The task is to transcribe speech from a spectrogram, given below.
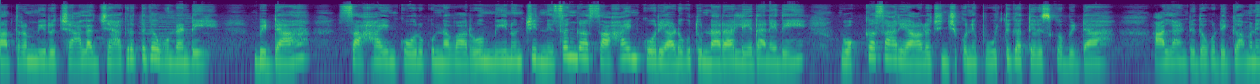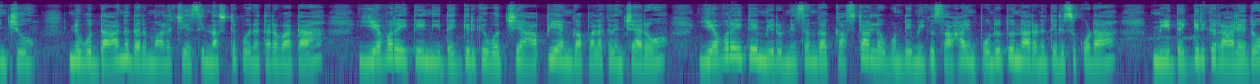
మాత్రం మీరు చాలా జాగ్రత్తగా ఉండండి. బిడ్డ సహాయం కోరుకున్నవారు మీ నుంచి నిజంగా సహాయం కోరి అడుగుతున్నారా లేదా అనేది ఒక్కసారి ఆలోచించుకొని పూర్తిగా తెలుసుకో బిడ్డ. అలాంటిది ఒకటి గమనించు. నువ్వు దాన ధర్మాలు చేసి నష్టపోయిన తర్వాత ఎవరైతే నీ దగ్గరికి వచ్చి ఆప్యాయంగా పలకరించారో ఎవరైతే మీరు నిజంగా కష్టాల్లో ఉండి మీకు సహాయం పొందుతున్నారని తెలుసు కూడా మీ దగ్గరికి రాలేదో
